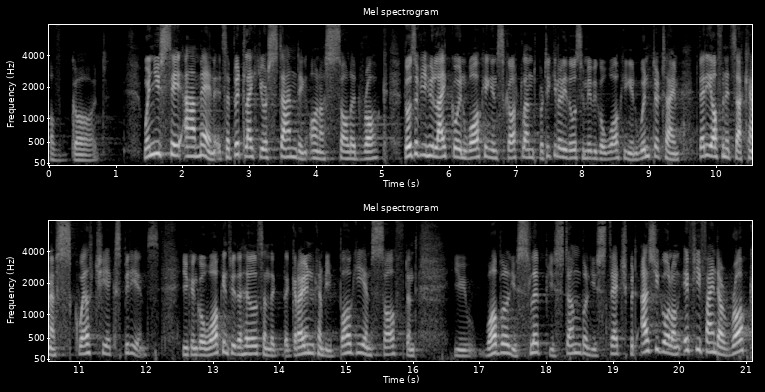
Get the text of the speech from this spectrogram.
of God. When you say Amen, it's a bit like you're standing on a solid rock. Those of you who like going walking in Scotland, particularly those who maybe go walking in wintertime, very often it's a kind of squelchy experience. You can go walking through the hills and the, the ground can be boggy and soft and you wobble, you slip, you stumble, you stretch. But as you go along, if you find a rock,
